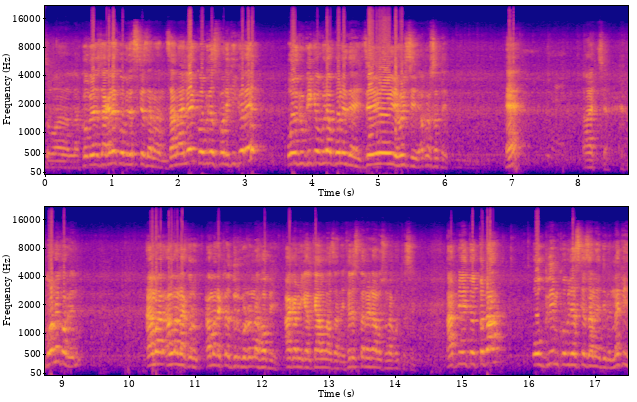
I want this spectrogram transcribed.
সুবহানাল্লাহ। কবিরাজ জানালে কবিরাজকে জানান। জানাইলে কবিরাজ পরে কি করে? ওই রুগীকে ওগুলা বলে দেয় যে হয়েছে আপনার সাথে। হ্যাঁ? আচ্ছা। মনে করেন আমার আল্লাহ না করুক আমার একটা দুর্ঘটনা হবে আগামীকালকে আল্লাহ জানে ফেরেস্তারা আলোচনা করতেছে। আপনি এই তথ্যটা অগ্রিম কবিরাজকে জানাই দিবেন নাকি।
